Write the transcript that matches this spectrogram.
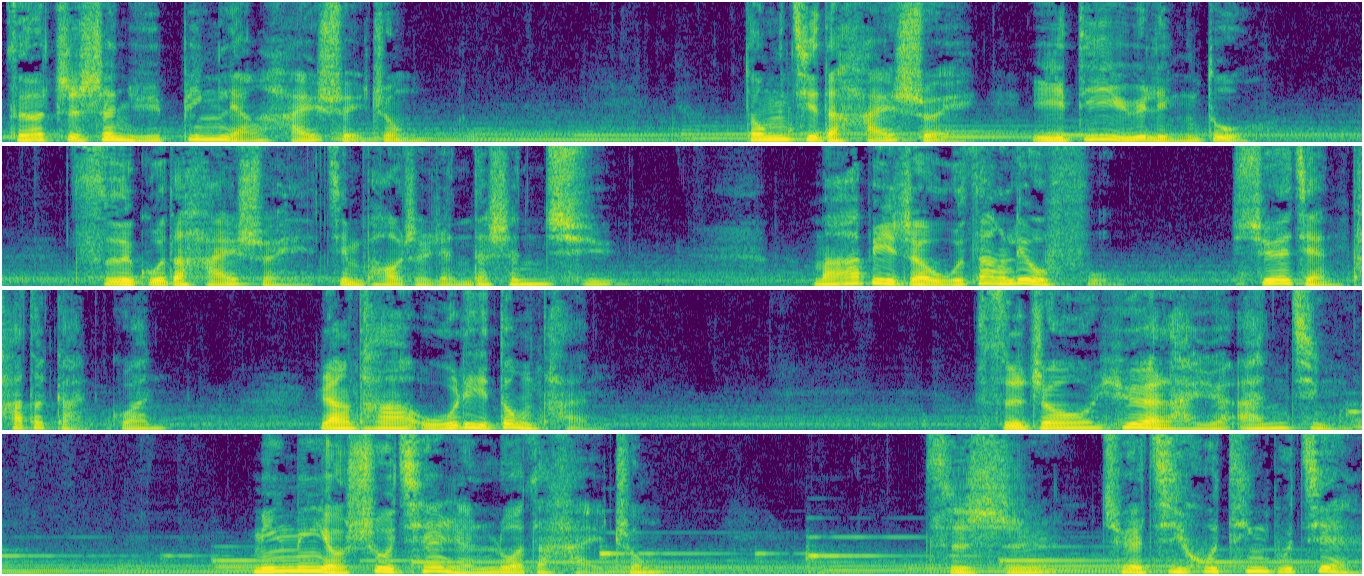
则置身于冰凉海水中。冬季的海水。已低于零度，刺骨的海水浸泡着人的身躯，麻痹着五脏六腑，削减他的感官，让他无力动弹。四周越来越安静了，明明有数千人落在海中，此时却几乎听不见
